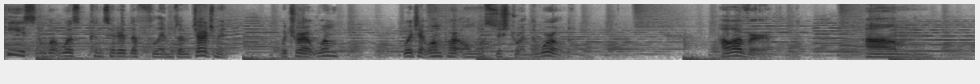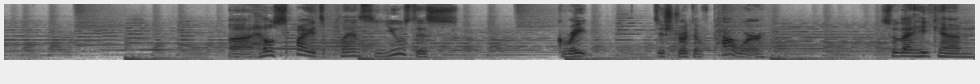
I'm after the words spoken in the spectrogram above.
piece of what was considered the Flames of Judgment, which were at one, which at one part almost destroyed the world. However, um, uh, Hel Spites plans to use this great destructive power so that he can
